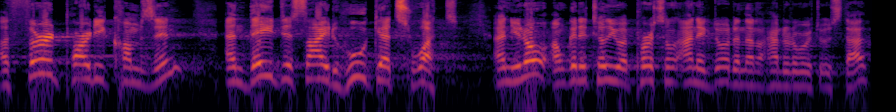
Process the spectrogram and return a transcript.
A third party comes in and they decide who gets what. And you know, I'm going to tell you a personal anecdote and then I'll hand it over to Ustad.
